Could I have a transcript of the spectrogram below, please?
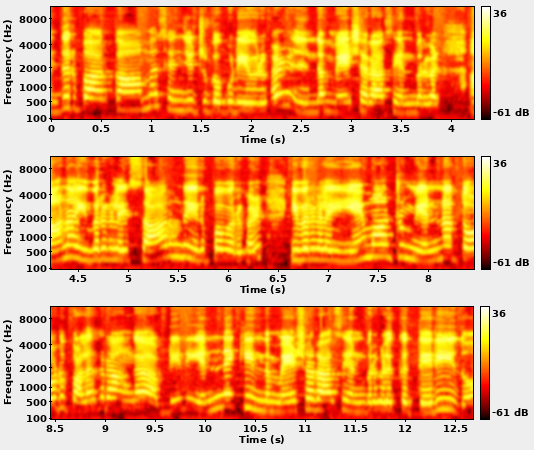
எதிர்பார்க்காம செஞ்சிட்டு இருக்கக்கூடியவர்கள் இந்த மேஷராசி என்பர்கள் ஆனா இவர்களை சார்ந்து இருப்பவர்கள் இவர்களை ஏமாற்றும் எண்ணத்தோடு பழகுறாங்க அப்படின்னு என்னைக்கு இந்த மேஷ மேஷராசி அன்பர்களுக்கு தெரியுதோ?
